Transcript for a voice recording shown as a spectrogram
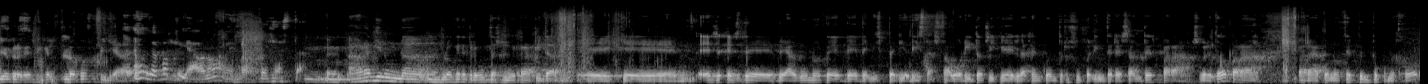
Yo creo que sí, que lo hemos pillado. lo hemos pillado, ¿no? pues ya está. Mm, ahora viene un bloque de preguntas muy rápidas que es, de, de, algunos de, de, mis periodistas favoritos y que las encuentro súper interesantes, para, sobre todo para, para conocerte un poco mejor.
